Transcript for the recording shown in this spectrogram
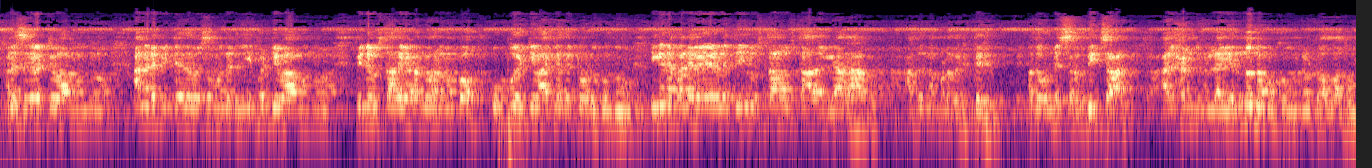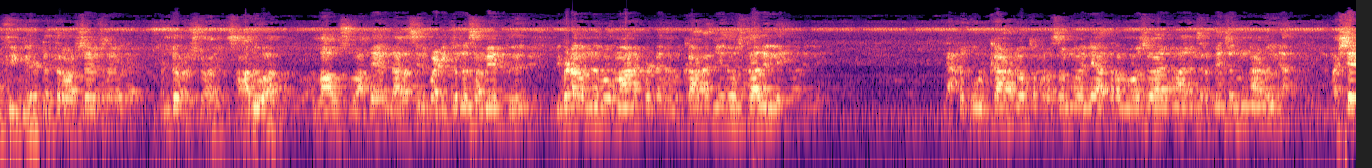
അങ്ങനെ സിഗരറ്റ് വാങ്ങുന്നു. അങ്ങനെ പിറ്റേ ദിവസം വന്നിട്ട് നീപ്പെട്ടി വാങ്ങുന്നു. പിന്നെ ഉസ്താദ് കിടന്നുറങ്ങുമ്പോൾ ഉപ്പ് കെട്ടി വാക്കി അതിട്ട് കൊടുക്കുന്നു. ഇങ്ങനെ പല വേലകളും ചെയ്യും ഉസ്താദ് ഉസ്താദ് അല്ലാതാകും. അത് നമ്മൾ വരുത്തരുത്. അതുകൊണ്ട് ശ്രദ്ധിച്ചാൽ അലഹമില്ല എന്നും നമുക്ക് മുന്നോട്ട് അള്ളാഹ് തോഫിക്ക് എത്ര വർഷം രണ്ടു വർഷമായി. സാധുവാ. അള്ളാഹു അദ്ദേഹം ദറസിൽ പഠിക്കുന്ന സമയത്ത് ഇവിടെ വന്ന് ബഹുമാനപ്പെട്ട ഉദ്ഘാടനം ചെയ്ത ഉസ്താദില്ലേ? എല്ലാവർക്കും ഉദ്ഘാടനമൊക്കെ പ്രസംഗമല്ലേ? അത്ര മോശമായിരുന്നു. ആരും ശ്രദ്ധിച്ചൊന്നും കാണില്ല. പക്ഷേ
